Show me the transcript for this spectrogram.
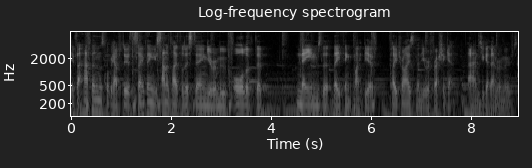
If that happens, what we have to do is the same thing. You sanitize the listing, you remove all of the names that they think might be a plagiarized, and then you refresh again, and you get them removed.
